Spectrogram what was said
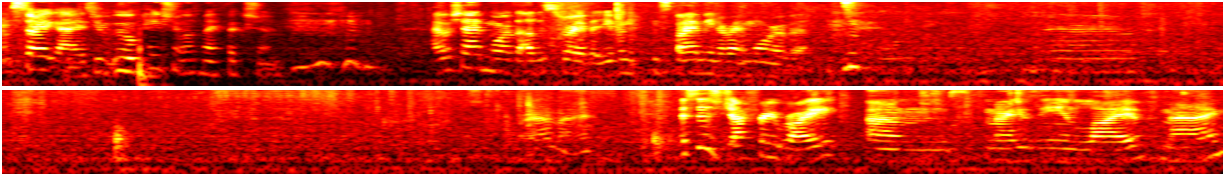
I'm sorry, guys. You, you were patient with my fiction. I wish I had more of the other story, but you've inspired me to write more of it. is Jeffrey Wright, um, magazine Live Mag.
